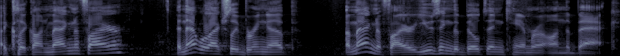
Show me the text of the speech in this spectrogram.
I click on magnifier, and that will actually bring up a magnifier using the built-in camera on the back.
